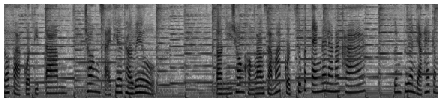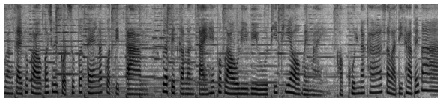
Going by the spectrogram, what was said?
ก็ฝากกดติดตามช่องสายเที่ยวทราเวล ตอนนี้ช่องของเราสามารถกดซุปเปอร์แตงได้แล้วนะคะ เพื่อนๆ อยากให้กำลังใจพวกเราก็ช่วยกดซุปเปอร์แตงและกดติดตาม เพื่อเป็นกำลังใจให้พวกเรารีวิวที่เที่ยวใหม่ ๆ ขอบคุณนะคะ สวัสดีค่ะ บ๊ายบาย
